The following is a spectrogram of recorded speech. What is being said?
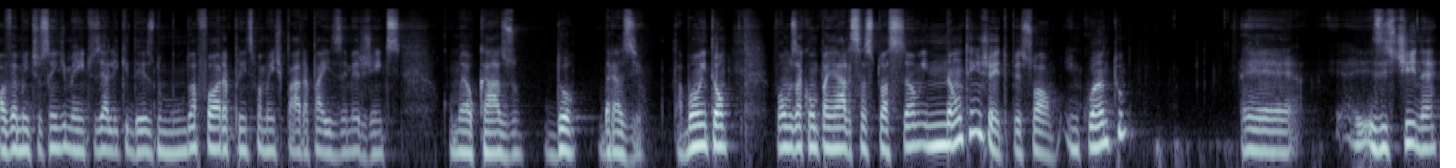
obviamente, os rendimentos e a liquidez no mundo afora, principalmente para países emergentes, como é o caso do Brasil. Tá bom? Então, vamos acompanhar essa situação e não tem jeito, pessoal. Enquanto é, existir né,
